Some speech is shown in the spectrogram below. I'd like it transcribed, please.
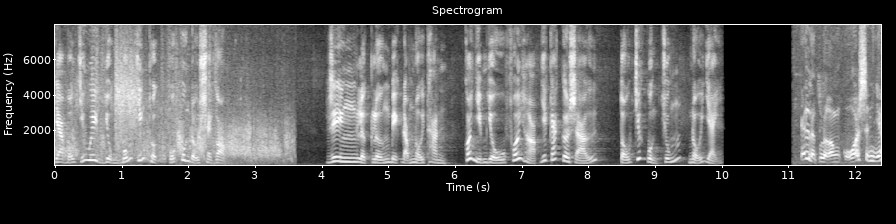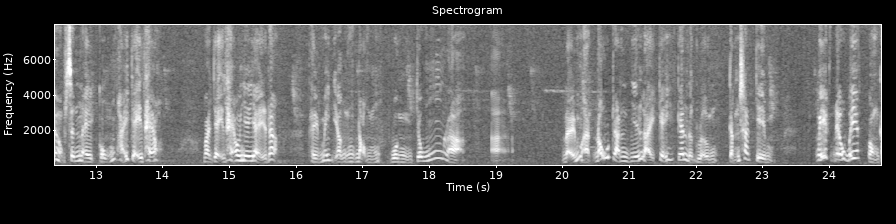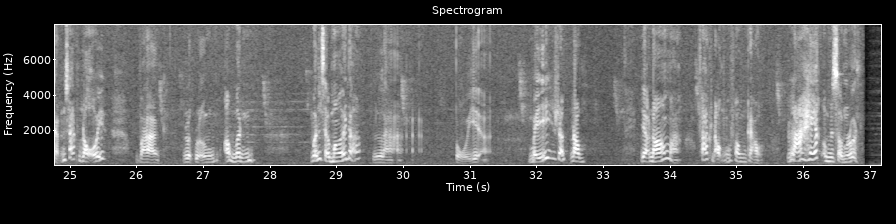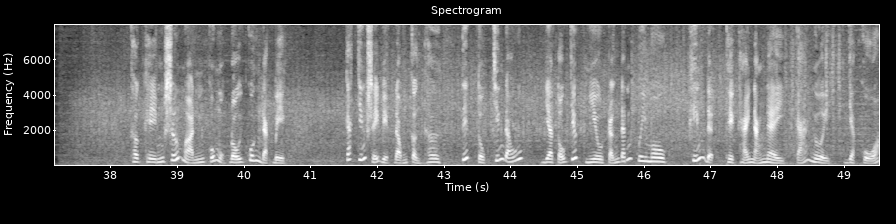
và bộ chỉ huy dùng 4 chiến thuật của quân đội Sài Gòn. Riêng lực lượng biệt động nội thành có nhiệm vụ phối hợp với các cơ sở, tổ chức quần chúng nổi dậy. Cái lực lượng của sinh viên học sinh này cũng phải chạy theo. Và chạy theo như vậy đó thì mới vận động quần chúng là à, để mà đấu tranh với lại cái cái lực lượng cảnh sát chìm biết nếu biết còn cảnh sát nổi và lực lượng ở bên bến xe mới đó là tụi à, Mỹ rất đông. Do đó mà phát động phong trào la hét um sùm luôn. Thực hiện sứ mệnh của một đội quân đặc biệt các chiến sĩ biệt động Cần Thơ tiếp tục chiến đấu và tổ chức nhiều trận đánh quy mô khiến địch thiệt hại nặng nề cả người và của.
